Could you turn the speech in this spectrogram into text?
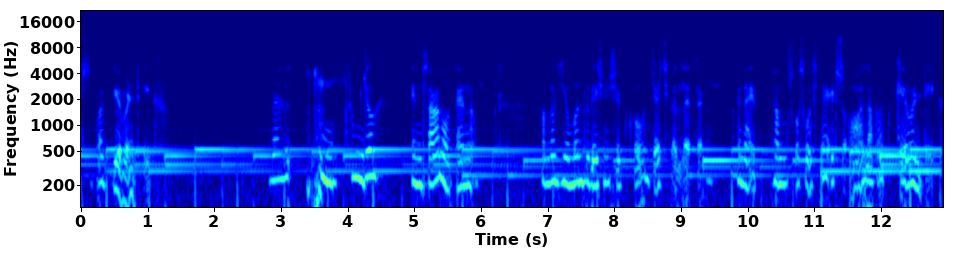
it's about give and take well हम जो इंसान होते हैं ना हम लोग ह्यूमन रिलेशनशिप को जज कर लेते हैं। एंड आई हम उसको सोचते हैं it's all about give and take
